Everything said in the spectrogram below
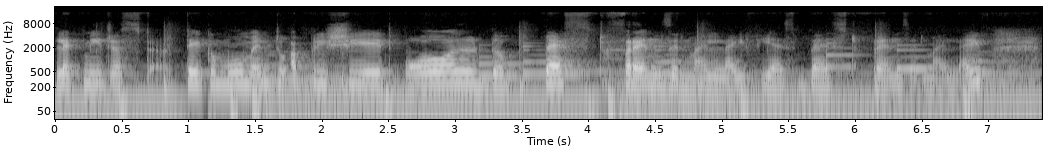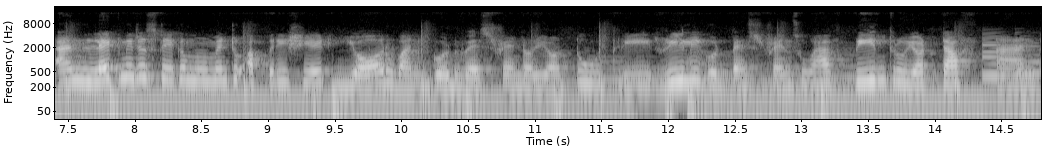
let me just uh, take a moment to appreciate all the best friends in my life. Yes best friends in my life. And let me just take a moment to appreciate your one good best friend or your two three really good best friends who have been through your tough and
